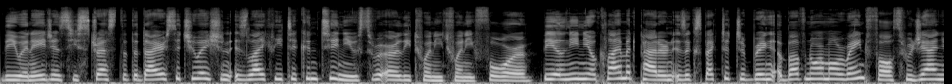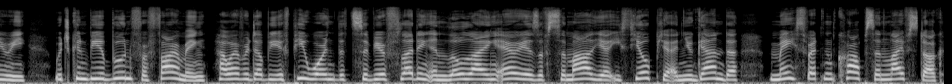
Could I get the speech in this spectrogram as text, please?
The UN agency stressed that the dire situation is likely to continue through early 2024. The El Nino climate pattern is expected to bring above normal rainfall through January, which can be a boon for farming. However, WFP warned that severe flooding in low lying areas of Somalia, Ethiopia, and Uganda may threaten crops and livestock,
